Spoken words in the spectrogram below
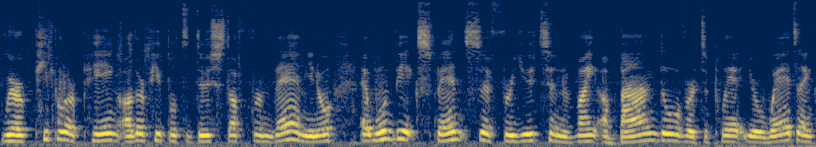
where people are paying other people to do stuff from them, you know. It won't be expensive for you to invite a band over to play at your wedding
